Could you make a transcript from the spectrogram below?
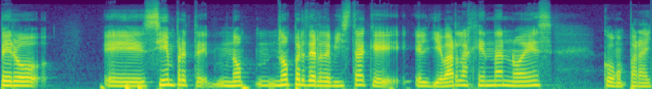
pero eh, siempre no, perder de vista que el llevar la agenda no es como para,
